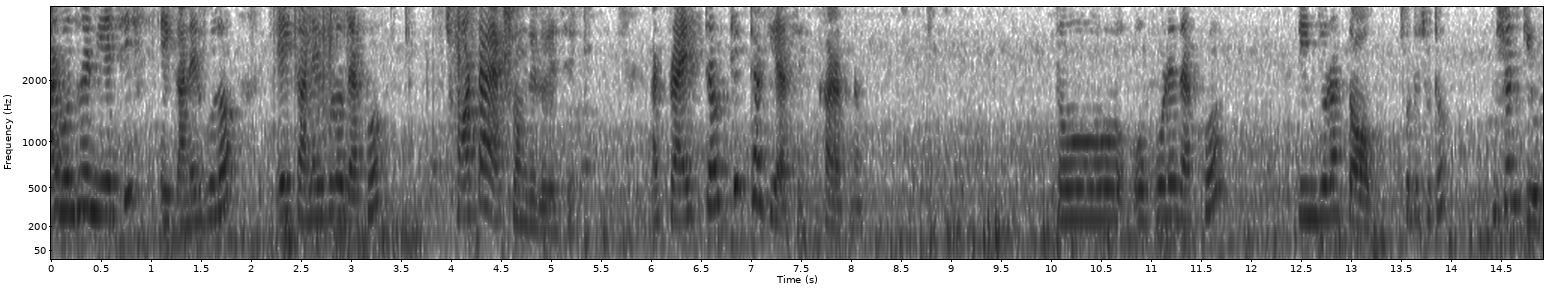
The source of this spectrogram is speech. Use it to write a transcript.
আর বন্ধুরা, নিয়েছি এই কানেরগুলো। এই কানেরগুলো দেখো, ছটা একসঙ্গে রয়েছে। আর প্রাইসটাও ঠিকঠাকই আছে, খারাপ না। তো ওপরে দেখো তিন জোড়া টপ ছোট ছোট, ভীষণ কিউট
